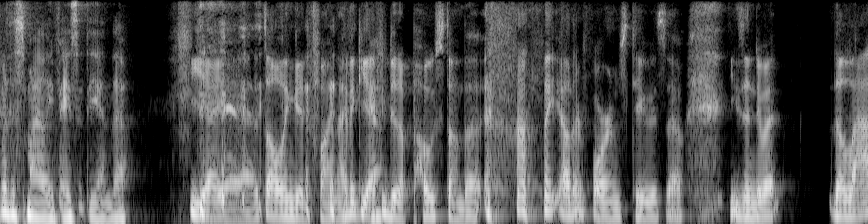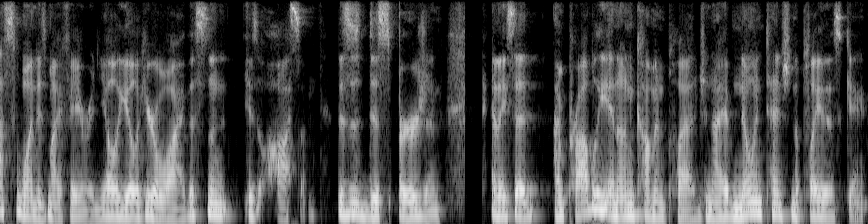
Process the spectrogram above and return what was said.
With a smiley face at the end, though. yeah, yeah, yeah, it's all in good fun. I think he actually did a post on the on the other forums too, so he's into it. The last one is my favorite. and You'll you'll hear why. This one is awesome. This is dispersion, and they said I'm probably an uncommon pledge, and I have no intention to play this game,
